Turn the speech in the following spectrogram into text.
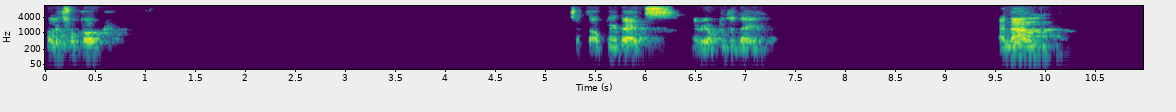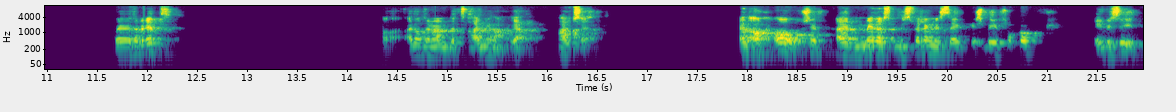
call it Foucault. Set the opening dates, maybe open today. And then wait a bit. I don't remember the timing now. Yeah, I'll say. And oh, oh shit, I made a spelling mistake. It should be Foucault ABC.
